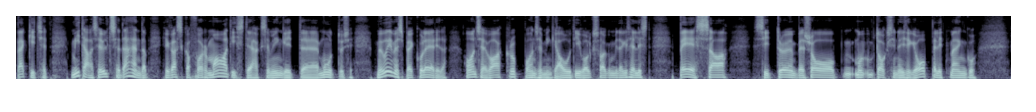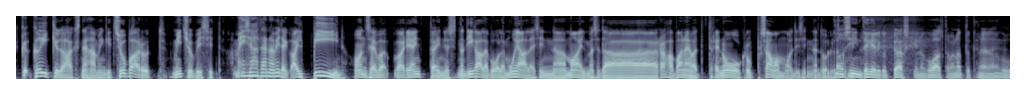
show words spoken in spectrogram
package, et mida see üldse tähendab ja kas ka formaadis tehakse mingeid äh, muutusi. me võime spekuleerida, on see Vaagrupp, on see mingi Audi, Volkswagen, midagi sellist, BSA, Citroen, Peugeot, ma tooksin isegi Opelit mängu kõik ju tahaks näha mingit Subarut, Mitsubishit, me ei saa täna midagi, Alpine on see variant on ju, sest nad igale poole mujale sinna maailma seda raha panevad, et Renault Grupp samamoodi sinna tulla. no siin tegelikult peakski nagu vaatama natukene nagu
